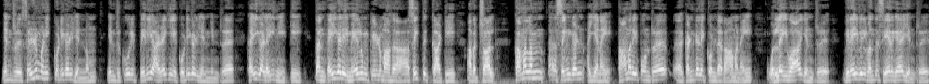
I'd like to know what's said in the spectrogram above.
என்று செழுமணிக் கொடிகள் என்னும் என்று கூறி பெரிய அழகிய கொடிகள் என்கின்ற கைகளை நீட்டி தன் கைகளை மேலும் கீழுமாக அசைத்துக் காட்டி அவற்றால் கமலம் செங்கண் ஐயனை தாமரை போன்ற கண்களைக் கொண்ட ராமனை ஒல்லைவா என்று விரைவில் வந்து சேர்க என்று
